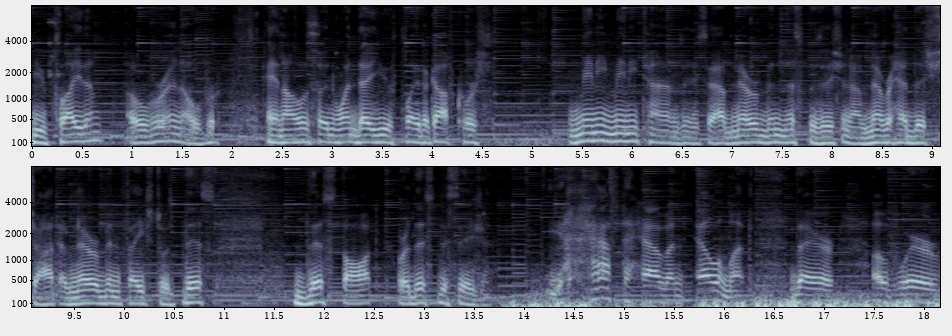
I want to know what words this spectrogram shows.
You play them over and over, and all of a sudden one day you've played a golf course many, many times, and you say, I've never been in this position, I've never had this shot, I've never been faced with this, this thought or this decision. You have to have an element there of where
